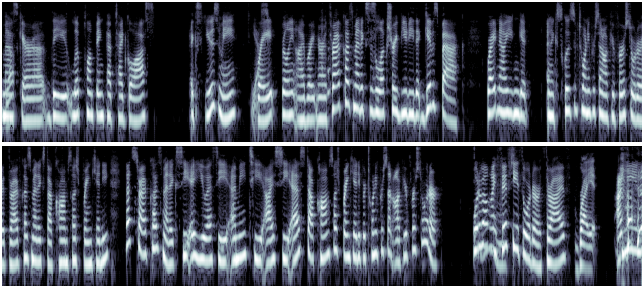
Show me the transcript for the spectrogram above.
yep. mascara, the lip plumping peptide gloss. Excuse me. Yes. Great, brilliant eye brightener. Thrive Causemetics is a luxury beauty that gives back. Right now, you can get an exclusive 20% off your first order at thrivecausemetics.com slash brain candy. That's Thrive Causemetics, C A U S E M E T I C S dot com slash brain candy for 20% off your first order. What about my 50th order, Thrive? Right. I mean,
